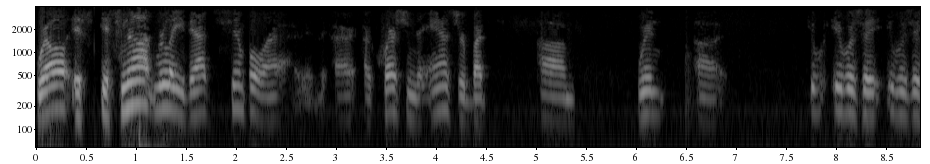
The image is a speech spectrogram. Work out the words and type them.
Well, it's it's not really that simple a, a, a question to answer, but um, when uh, it, it was a it was a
